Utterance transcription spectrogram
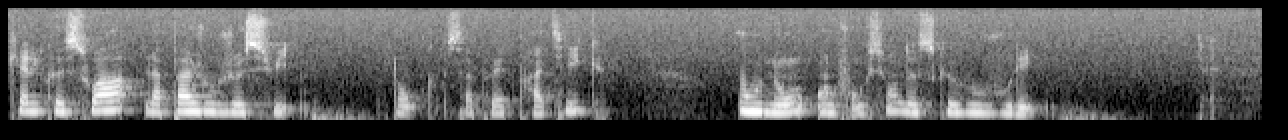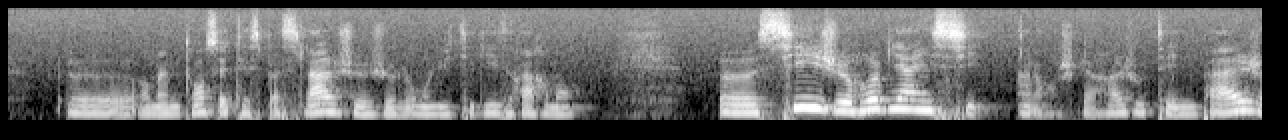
quelle que soit la page où je suis. Donc, ça peut être pratique ou non en fonction de ce que vous voulez. Euh, en même temps, cet espace-là, je, je, on l'utilise rarement. si je reviens ici, alors je vais rajouter une page.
